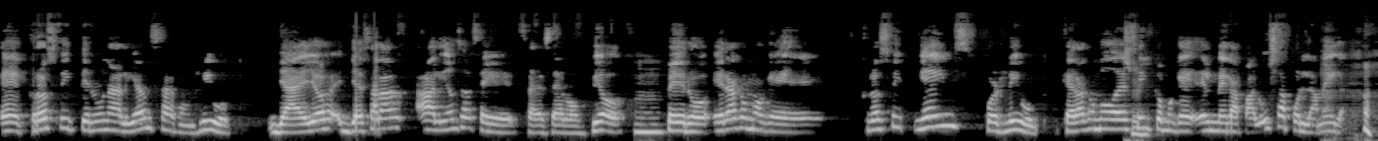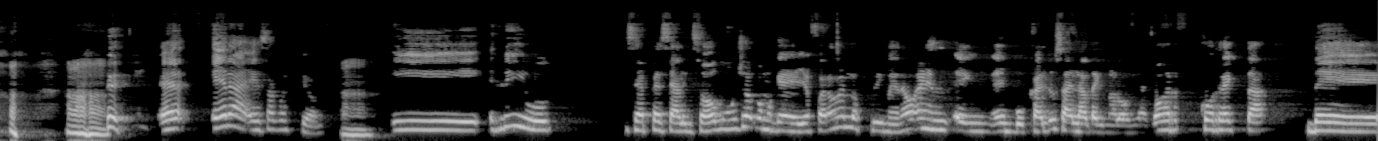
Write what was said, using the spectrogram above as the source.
eh, CrossFit tiene una alianza con Reebok. Ya ellos, ya esa alianza se, se, rompió, pero era como que CrossFit Games por Reebok, que era como decir como que el Megapalusa por la Mega. Eh, era esa cuestión. Y Reebok se especializó mucho, como que ellos fueron los primeros en, en, buscar la tecnología correcta de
